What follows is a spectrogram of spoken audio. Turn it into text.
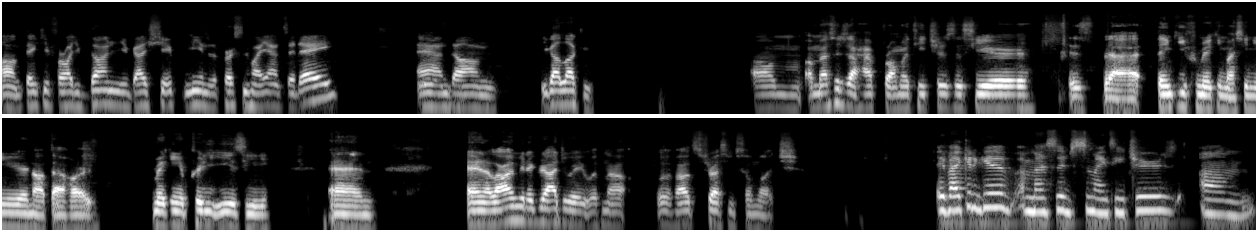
um, thank you for all you've done. You guys shaped me into the person who I am today, and um, you got lucky. Um, a message I have for all my teachers this year is that thank you for making my senior year not that hard, making it pretty easy, and and allowing me to graduate with not without stressing so much. If I could give a message to my teachers, um,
